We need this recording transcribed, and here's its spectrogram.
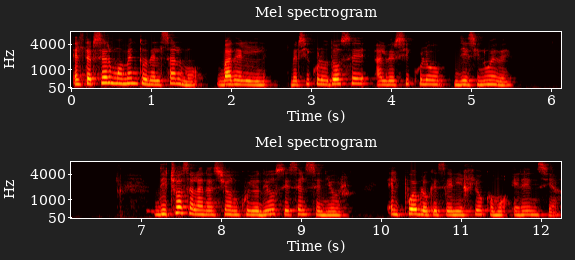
El tercer momento del Salmo va del versículo 12 al versículo 19. Dichosa la nación cuyo Dios es el Señor, el pueblo que se eligió como herencia.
